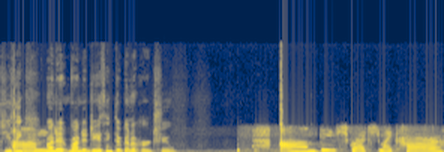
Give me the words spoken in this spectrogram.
Do you think, um, Rhonda, Rhonda, do you think they're going to hurt you? Um, they've scratched my car.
